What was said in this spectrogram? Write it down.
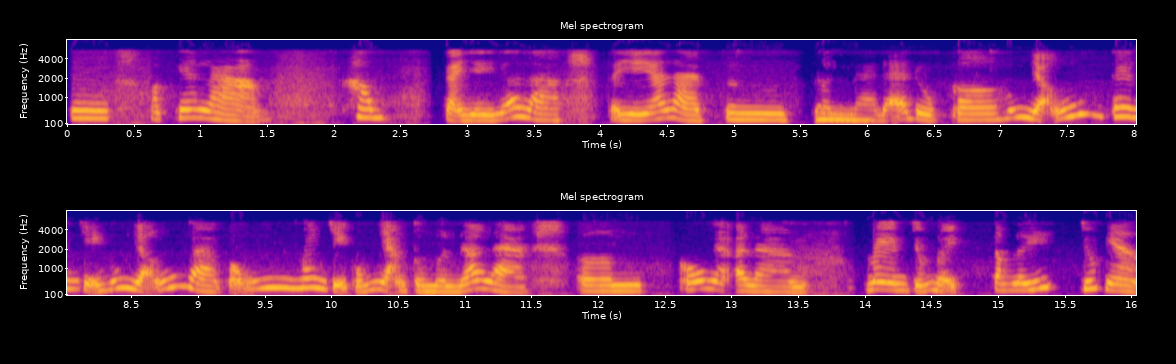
Ừ, hoặc ra là không tại vì đó là tại vì đó là mình là đã được uh, hướng dẫn các anh chị hướng dẫn và cũng mấy anh chị cũng dặn tụi mình đó là um, cố gắng là mấy em chuẩn bị tâm lý trước nha.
